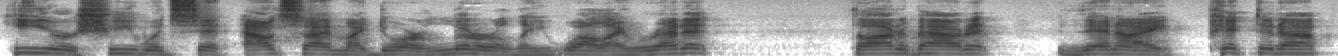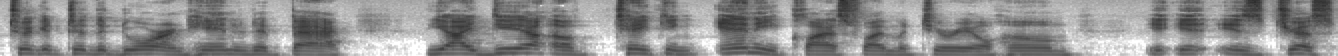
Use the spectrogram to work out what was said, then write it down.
He or she would sit outside my door literally while I read it, thought about it, then I picked it up, took it to the door, and handed it back. The idea of taking any classified material home is just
